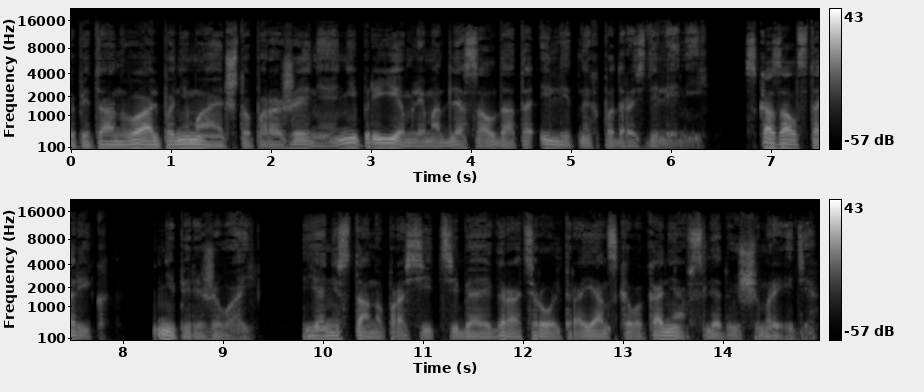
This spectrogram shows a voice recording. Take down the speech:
Капитан Валь понимает, что поражение неприемлемо для солдата элитных подразделений, сказал старик. Не переживай. Я не стану просить тебя играть роль троянского коня в следующем рейде.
